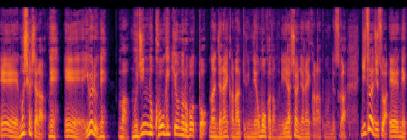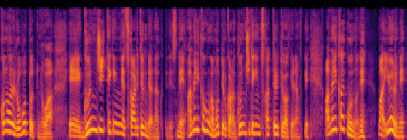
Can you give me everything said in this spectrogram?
えー、もしかしたらね、えー、いわゆるね、まあ、無人の攻撃用のロボットなんじゃないかなっていうふうにね、思う方もね、いらっしゃるんじゃないかなと思うんですが、実は実は、えー、ね、このロボットっていうのは、えー、軍事的にね、使われてるんではなくてですね、アメリカ軍が持ってるから軍事的に使ってるってわけじゃなくて、アメリカ軍のね、まあ、いわゆるね、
